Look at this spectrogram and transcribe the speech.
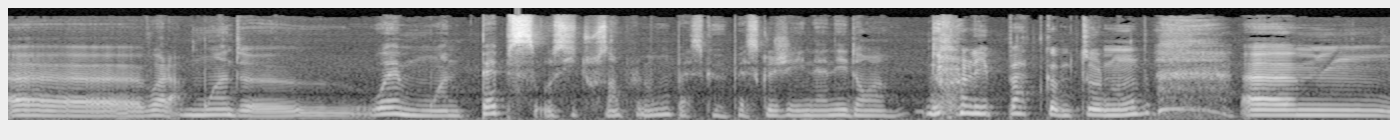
Euh, voilà, moins de, ouais, moins de peps aussi tout simplement parce que, parce que j'ai une année dans, dans, les pattes comme tout le monde. Euh,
